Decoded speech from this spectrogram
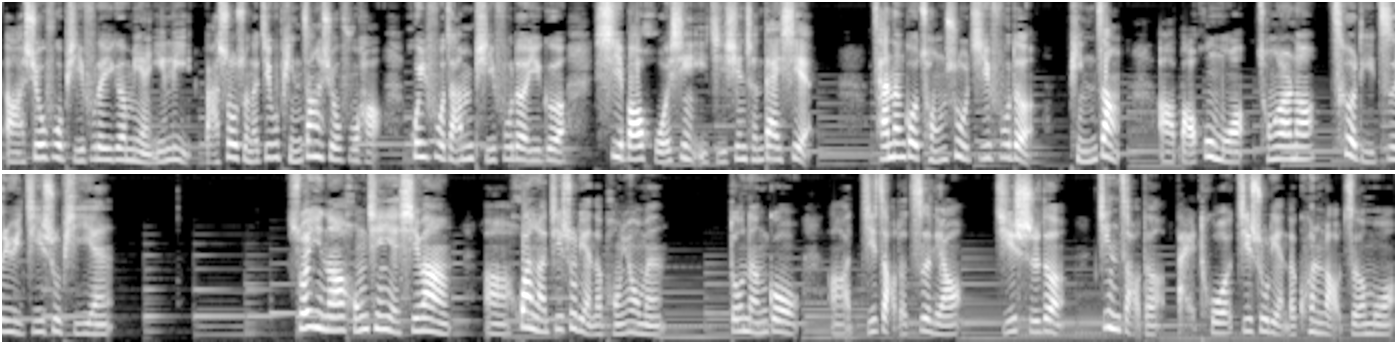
啊，修复皮肤的一个免疫力，把受损的肌肤屏障修复好，恢复咱们皮肤的一个细胞活性以及新陈代谢，才能够重塑肌肤的屏障啊保护膜，从而呢彻底治愈激素皮炎。所以呢，红琴也希望啊患了激素脸的朋友们。都能够啊及早的治疗，及时的尽早的摆脱激素脸的困扰折磨。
